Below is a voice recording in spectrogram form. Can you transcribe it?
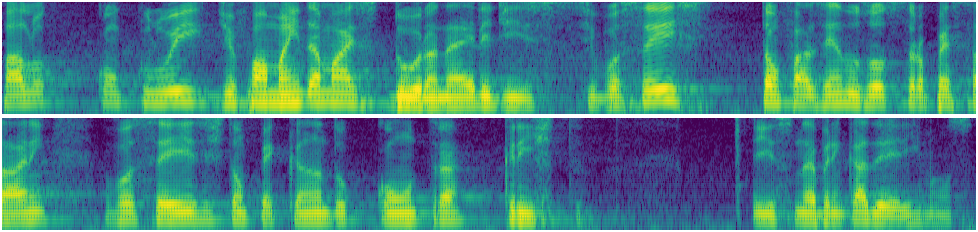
Paulo conclui de forma ainda mais dura, né? Ele diz: se vocês estão fazendo os outros tropeçarem, vocês estão pecando contra Cristo. Isso não é brincadeira, irmãos.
